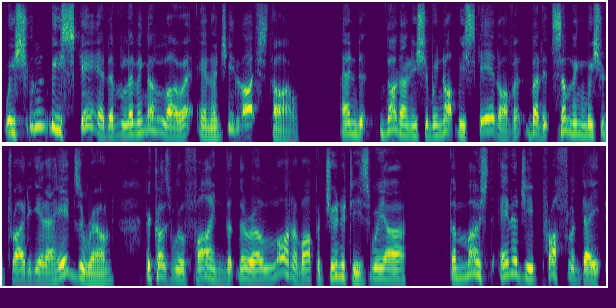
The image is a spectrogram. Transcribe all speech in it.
we shouldn't be scared of living a lower energy lifestyle. And not only should we not be scared of it, but it's something we should try to get our heads around because we'll find that there are a lot of opportunities. We are the most energy profligate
